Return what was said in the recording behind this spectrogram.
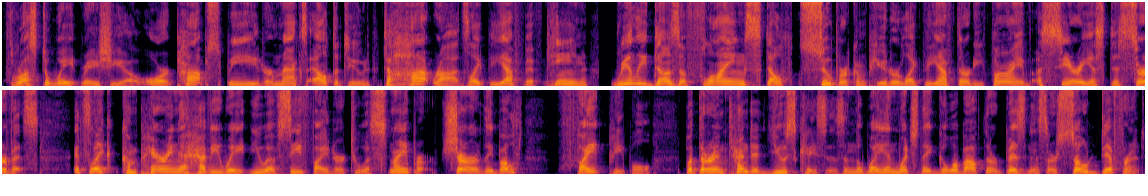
thrust to weight ratio, or top speed, or max altitude to hot rods like the F 15 really does a flying stealth supercomputer like the F 35 a serious disservice. It's like comparing a heavyweight UFC fighter to a sniper. Sure, they both fight people but their intended use cases and the way in which they go about their business are so different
